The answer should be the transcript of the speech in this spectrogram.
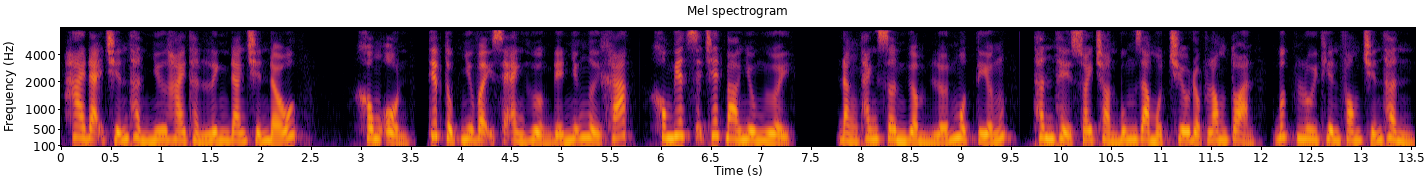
Hai đại chiến thần như hai thần linh đang chiến đấu. Không ổn, tiếp tục như vậy sẽ ảnh hưởng đến những người khác, không biết sẽ chết bao nhiêu người. Đằng Thanh Sơn gầm lớn một tiếng, thân thể xoay tròn bung ra một chiêu độc long toản, bức lui thiên phong chiến thần,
